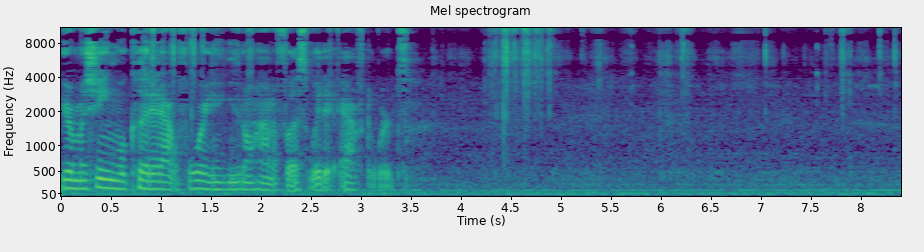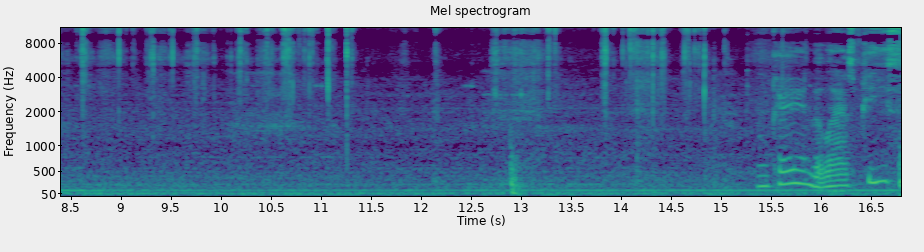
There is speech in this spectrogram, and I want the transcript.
your machine will cut it out for you and you don't have to fuss with it afterwards. Okay, and the last piece.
